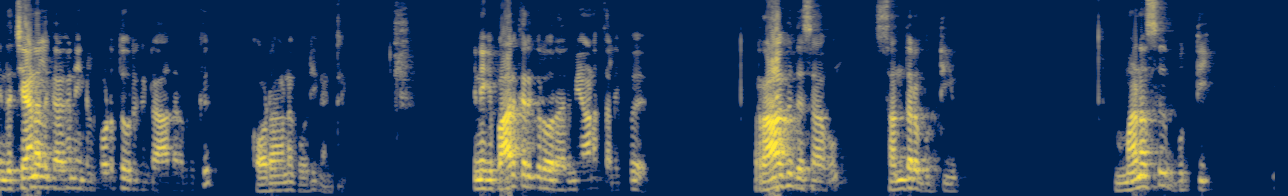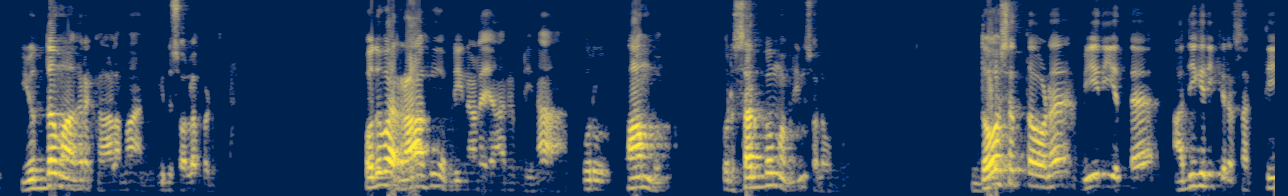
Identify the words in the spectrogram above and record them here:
இந்த சேனலுக்காக நீங்கள் கொடுத்து வருகின்ற ஆதரவுக்கு கோடான கோடி நன்றி. இன்னைக்கு பார்க்க இருக்கிற ஒரு அருமையான தலைப்பு ராகு தசாவும் சந்திர புத்தியும். மனசு புத்தி யுத்தமாகிற காலமா இது சொல்லப்படுது. பொதுவா ராகு அப்படின்னால யாரு அப்படின்னா ஒரு பாம்பு. ஒரு சர்பம் அப்படின்னு சொல்லுவோம் தோஷத்தோட வீரியத்தை அதிகரிக்கிற சக்தி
